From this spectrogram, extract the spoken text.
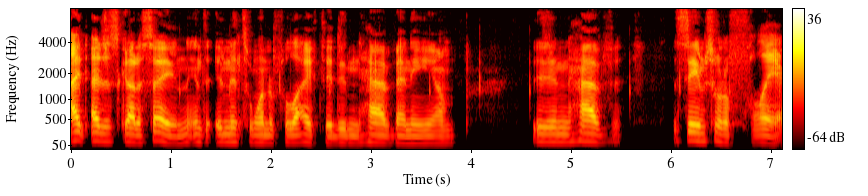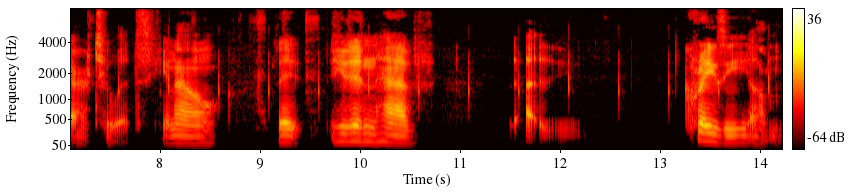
I, I, just gotta say, in, in in It's a Wonderful Life, they didn't have any, um, they didn't have the same sort of flair to it. You know, they he didn't have uh, crazy, um,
